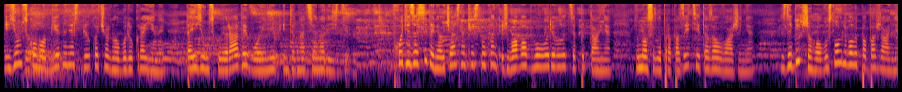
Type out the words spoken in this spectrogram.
Ізюмського об'єднання спілка Чорнобиль України та Ізюмської ради воїнів-інтернаціоналістів. В ході засідання учасники слухань жваво обговорювали це питання, вносили пропозиції та зауваження. Здебільшого висловлювали побажання,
